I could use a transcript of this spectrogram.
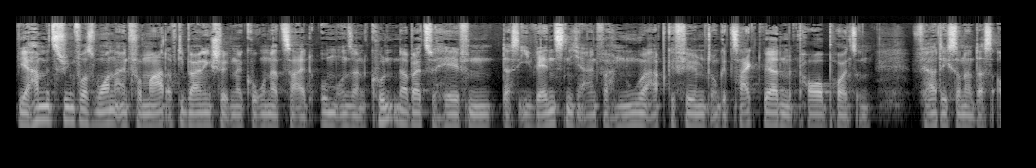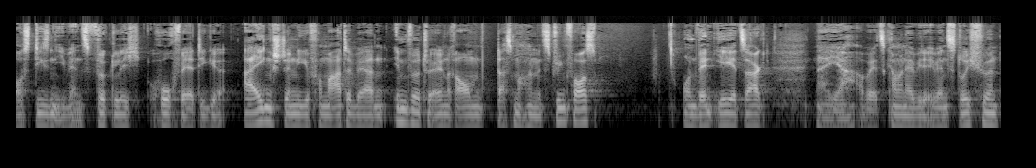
Wir haben mit Streamforce One ein Format auf die Beine gestellt in der Corona-Zeit, um unseren Kunden dabei zu helfen, dass Events nicht einfach nur abgefilmt und gezeigt werden mit PowerPoints und fertig, sondern dass aus diesen Events wirklich hochwertige, eigenständige Formate werden im virtuellen Raum. Das machen wir mit Streamforce. Und wenn ihr jetzt sagt, na ja, aber jetzt kann man ja wieder Events durchführen,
